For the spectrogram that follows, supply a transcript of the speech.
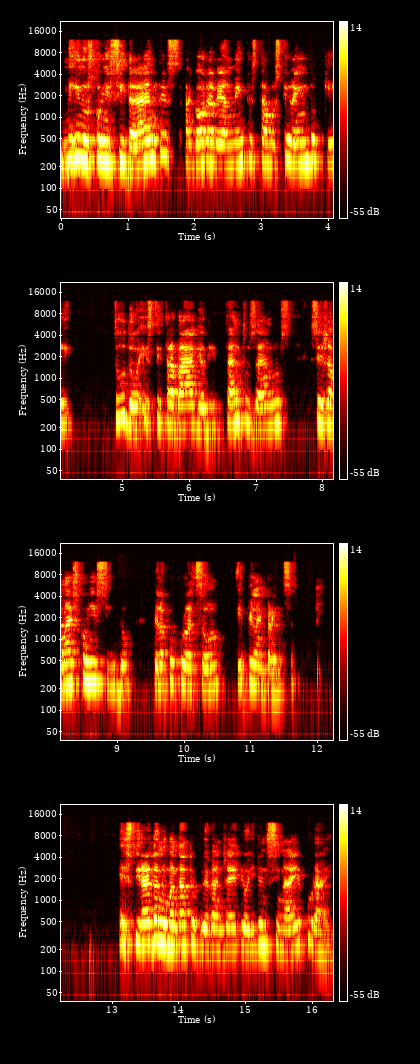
Menos conhecida antes, agora realmente estamos querendo que todo este trabalho de tantos anos seja mais conhecido pela população e pela imprensa. É inspirada no mandato do Evangelho Idem Sinai e Curai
